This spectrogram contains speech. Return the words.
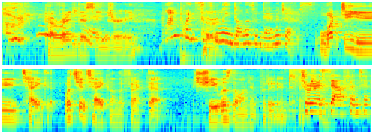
Horrendous, Horrendous injury. One point six million dollars in damages What do you take? What's your take on the fact that she was the one who put it into? threw herself into.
